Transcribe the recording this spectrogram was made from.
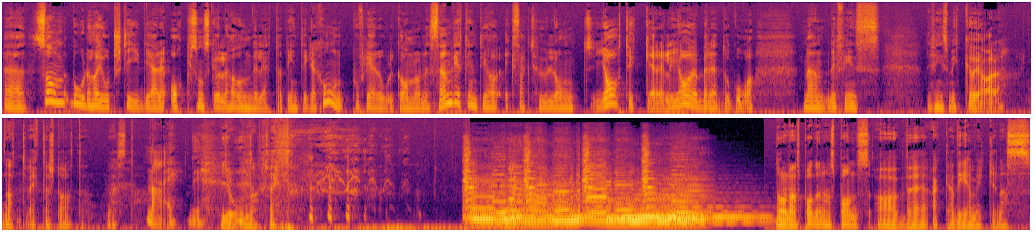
eh, som borde ha gjorts tidigare och som skulle ha underlättat integration på flera olika områden. Sen vet inte jag exakt hur långt jag tycker eller jag är beredd att gå. Men det finns, det finns mycket att göra. Nattväktarstaten nästa. Nej. Det... Jo, nattväktare. Norrlandspodden har spons av eh, Akademikernas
